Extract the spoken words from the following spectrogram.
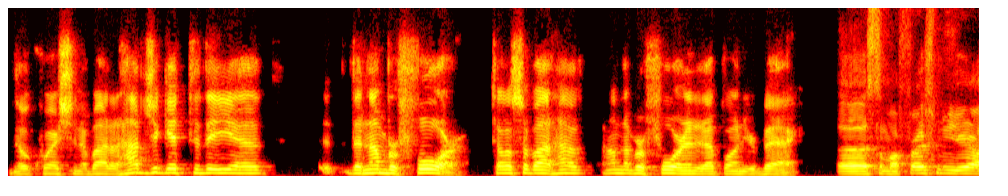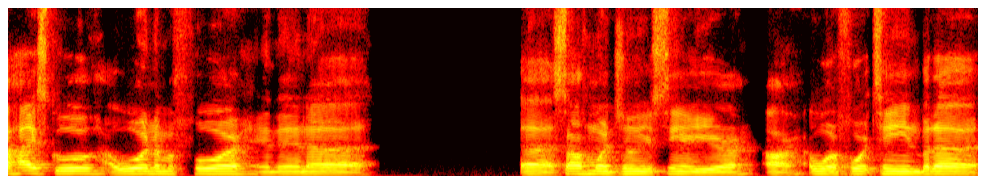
No question about it. How did you get to the uh, the number four? Tell us about how how number four ended up on your back. Uh, so my freshman year of high school, I wore number four, and then uh, uh, sophomore, junior, senior year, or I wore 14. But uh,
